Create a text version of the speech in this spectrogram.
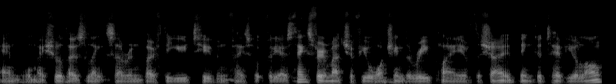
And we'll make sure those links are in both the YouTube and Facebook videos. Thanks very much if you're watching the replay of the show. It's been good to have you along.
